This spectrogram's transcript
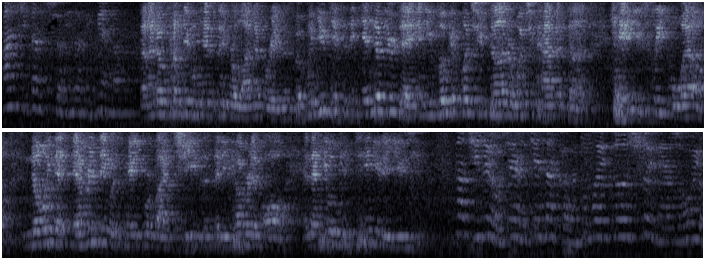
安息在神的里面呢？ And I know some people can't sleep for a lot of different reasons, but when you get to the end of your day and you look at what you've done or what you haven't done, can you sleep well, knowing that everything was paid for by Jesus, that He covered it all, and that He will continue to use you? 那其实有些人现在可能都会就是睡眠的时候会有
